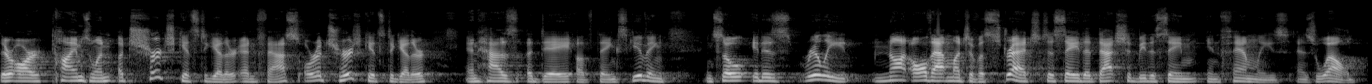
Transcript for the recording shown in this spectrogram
there are times when a church gets together and fasts, or a church gets together and has a day of thanksgiving. And so it is really not all that much of a stretch to say that that should be the same in families as well.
